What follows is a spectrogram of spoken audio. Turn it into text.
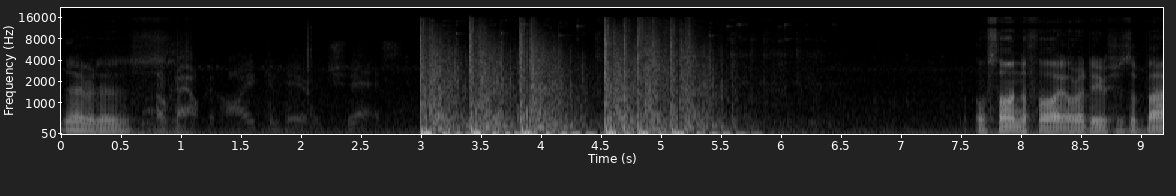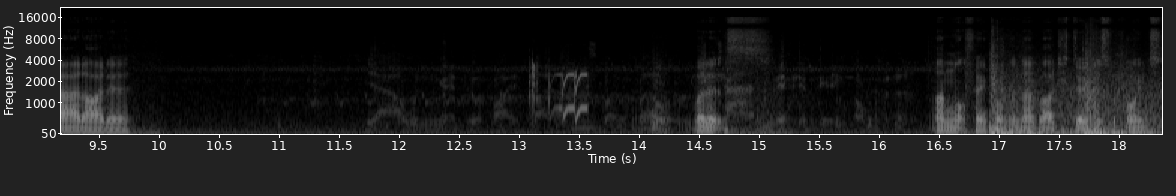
There it is. Okay, I can hear a chest. I'm starting to fight already, which is a bad idea. Yeah, I wouldn't get into a fight like that. You it's-. I'm not feeling confident now, but I just do it just for points.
